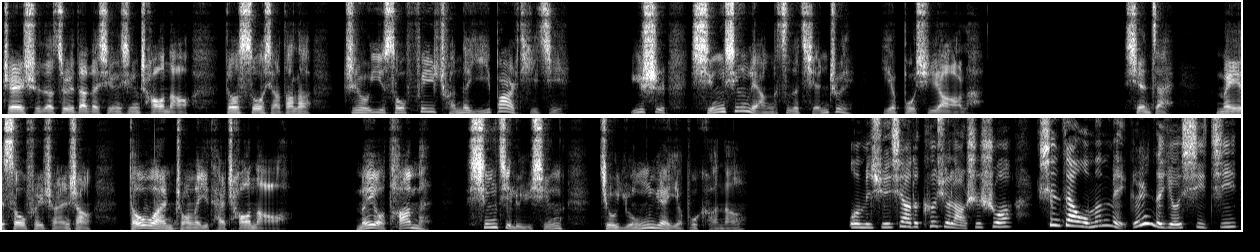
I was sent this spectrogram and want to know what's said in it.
这使得最大的行星超脑都缩小到了只有一艘飞船的一半体积，于是“行星”两个字的前缀也不需要了。现在每艘飞船上都安装了一台超脑，没有它们，星际旅行就永远也不可能。我们学校的科学老师说，现在我们每个人的游戏机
